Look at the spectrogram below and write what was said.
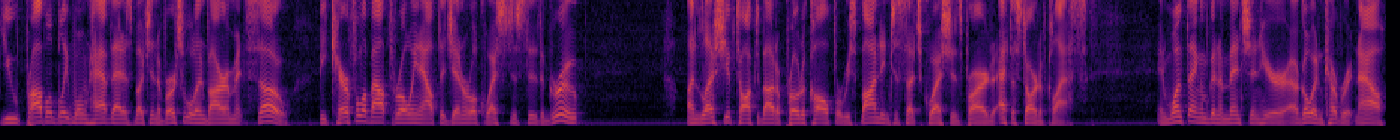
You probably won't have that as much in a virtual environment. So be careful about throwing out the general questions to the group unless you've talked about a protocol for responding to such questions prior to, at the start of class. And one thing I'm going to mention here, I'll go ahead and cover it now.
